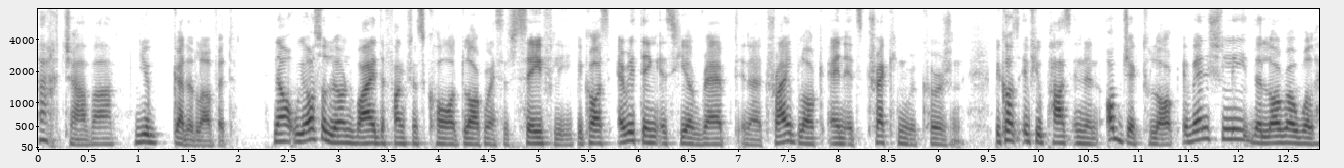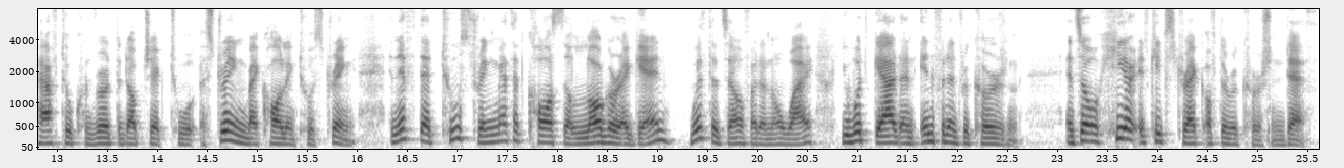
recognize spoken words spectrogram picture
Ah, Java, you gotta love it. Now, we also learned why the function is called log message safely, because everything is here wrapped in a try block and it's tracking recursion. Because if you pass in an object to log, eventually the logger will have to convert that object to a string by calling toString. And if that toString method calls the logger again, with itself, I don't know why, you would get an infinite recursion. And so here it keeps track of the recursion depth.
